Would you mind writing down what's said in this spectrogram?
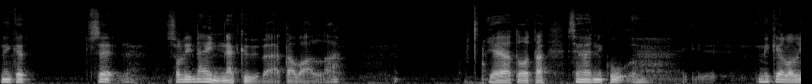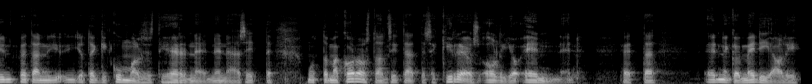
Niin se, se oli näin näkyvää tavallaan. Ja, ja tuota, sehän niin kuin, Mikel oli nyt vetänyt jotenkin kummallisesti herneen nenää sitten, mutta mä korostan sitä, että se kireys oli jo ennen. Että ennen kuin media oli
